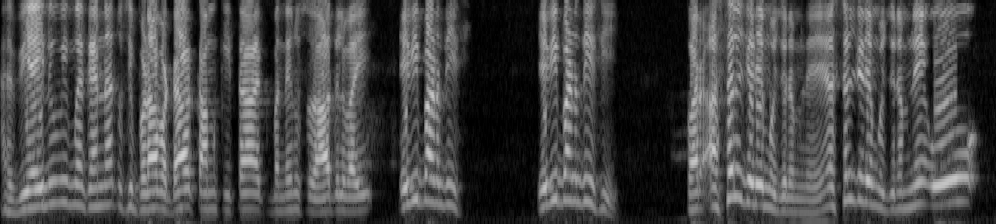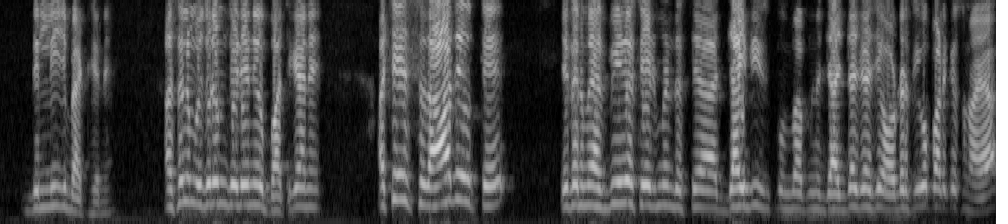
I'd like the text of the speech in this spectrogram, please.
FBI ਨੂੰ ਵੀ ਮੈਂ ਕਹਿੰਦਾ, ਤੁਸੀਂ ਬੜਾ ਵੱਡਾ ਕੰਮ ਕੀਤਾ, ਇੱਕ ਬੰਦੇ ਨੂੰ ਸਜ਼ਾ ਦਿਲਵਾਈ, ਇਹ ਵੀ ਬਣਦੀ ਸੀ, ਇਹ ਵੀ ਬਣਦੀ ਸੀ। ਪਰ ਅਸਲ ਜਿਹੜੇ ਮੁਜਰਮ ਨੇ, ਅਸਲ ਜਿਹੜੇ ਮੁਜਰਮ ਨੇ, ਉਹ ਦਿੱਲੀ 'ਚ ਬੈਠੇ ਨੇ। ਅਸਲ ਮੁਜਰਮ ਜਿਹੜੇ ਨੇ ਉਹ ਬਚ ਗਏ ਨੇ। ਅੱਛਾ, ਇਸ ਸਜ਼ਾ ਦੇ ਉੱਤੇ ਇਹ ਤੁਹਾਨੂੰ ਮੈਂ FBI ਦਾ ਸਟੇਟਮੈਂਟ ਦੱਸਿਆ। ਜੱਜ ਦੀ ਆਪਣੇ ਜੱਜ ਦਾ ਜਿਹੜਾ ਸੀ ਆਰਡਰ ਸੀ ਉਹ ਪੜ੍ਹ ਕੇ ਸੁਣਾਇਆ।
